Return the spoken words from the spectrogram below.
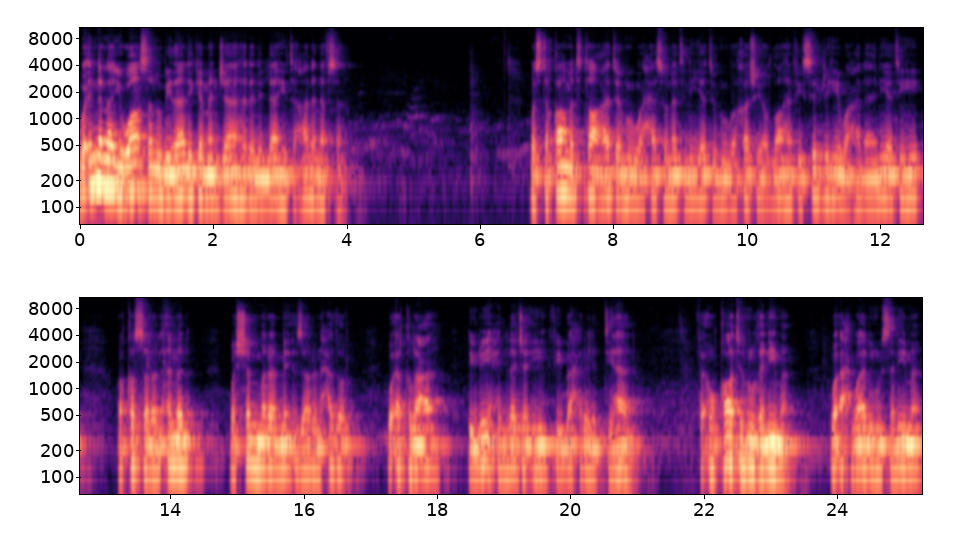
وإنما يواصل بذلك من جاهد لله تعالى نفسه. واستقامت طاعته وحسنت نيته وخشي الله في سره وعلانيته وقصر الأمل وشمر مئزر الحذر وأقلع بريح اللجأ في بحر الابتهال. فأوقاته غنيمة وأحواله سليمة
